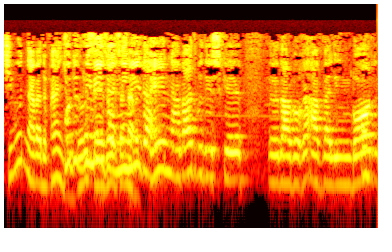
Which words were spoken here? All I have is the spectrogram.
چی بود؟ 95 بود نیمه دهه 90 بودش که در واقع اولین بار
